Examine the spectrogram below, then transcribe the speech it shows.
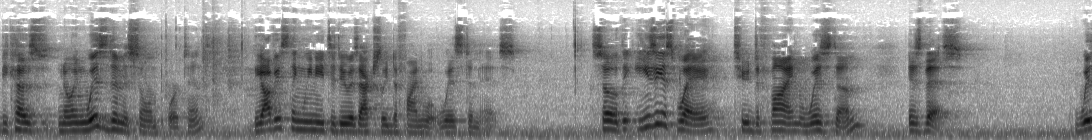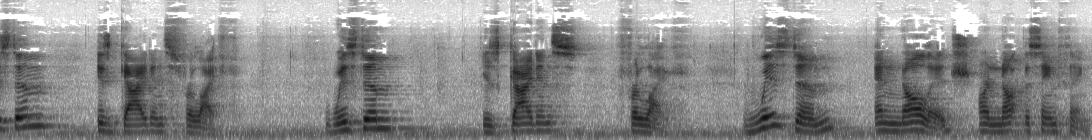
because knowing wisdom is so important, the obvious thing we need to do is actually define what wisdom is. So, the easiest way to define wisdom is this wisdom is guidance for life. Wisdom is guidance for life. Wisdom and knowledge are not the same thing.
